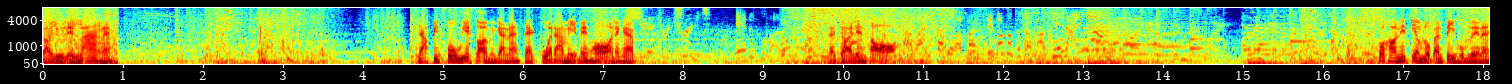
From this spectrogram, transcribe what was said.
รออยู่เลนล่างนะ อยากปิดโฟวีสก่อนเหมือนกันนะ แต่กลัวดาเมจไม่พอนะครับแต่จอยเล่นต่อ พวกเขานี่เตรียมหลบอันตีผมเลยนะ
